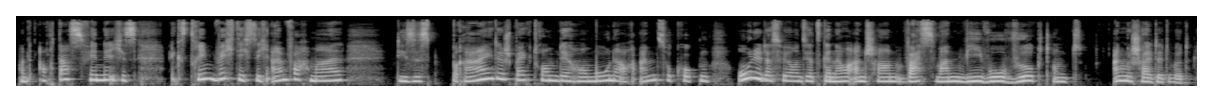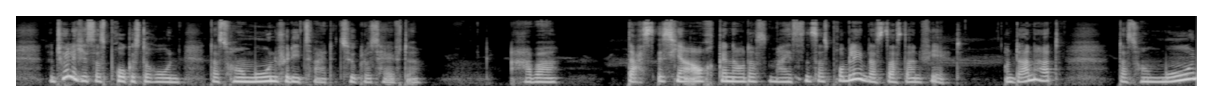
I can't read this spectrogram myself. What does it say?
Und auch das finde ich ist extrem wichtig, sich einfach mal dieses breite Spektrum der Hormone auch anzugucken, ohne dass wir uns jetzt genau anschauen, was wann wie wo wirkt und angeschaltet wird. Natürlich ist das Progesteron das Hormon für die zweite Zyklushälfte. Aber das ist ja auch genau das meistens das Problem, dass das dann fehlt. Und dann hat das Hormon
